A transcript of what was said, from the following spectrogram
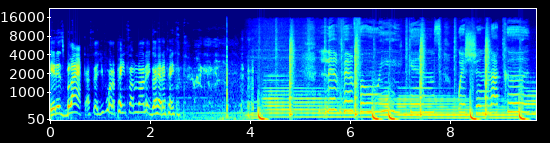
it is black. I said, you want to paint something on it? Go ahead and paint something. wishing I could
